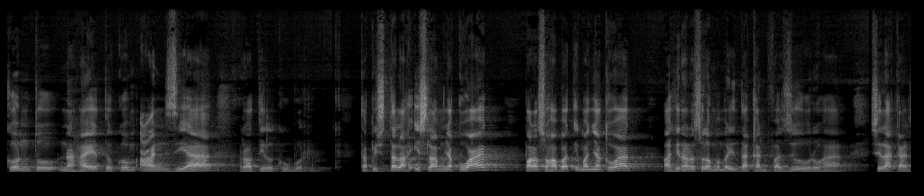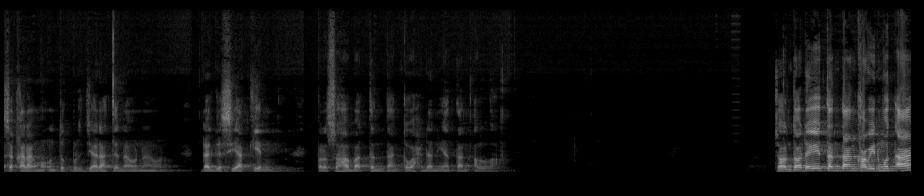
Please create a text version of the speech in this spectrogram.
Kuntu nahaitukum an ziyaratil kubur. Tapi setelah Islamnya kuat, para sahabat imannya kuat, akhirnya Rasulullah memerintahkan fazuruha. Silakan sekarang untuk berjarah ke naon-naon. Dages yakin para sahabat tentang kewahdaniatan Allah. Contoh dari tentang kawin mut'ah,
